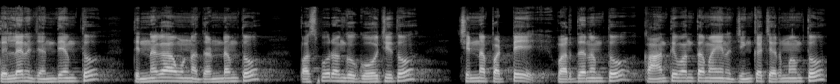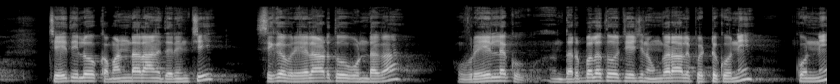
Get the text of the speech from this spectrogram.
తెల్లని జంధ్యంతో తిన్నగా ఉన్న దండంతో పసుపు రంగు గోచితో చిన్న పట్టే వర్ధనంతో కాంతివంతమైన జింక చర్మంతో చేతిలో కమండలాన్ని ధరించి సిగ వ్రేలాడుతూ ఉండగా వ్రేళ్ళకు దర్భలతో చేసిన ఉంగరాలు పెట్టుకొని కొన్ని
